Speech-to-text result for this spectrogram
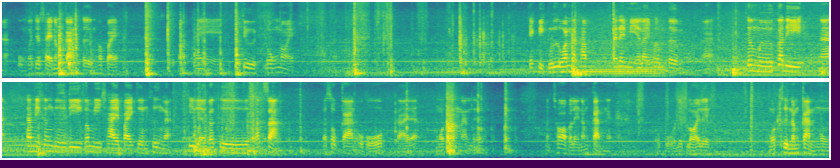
นะผมก็จะใช้น้ำกันเติมเข้าไปปรับให้จืดลงหน่อย เทคนิคล้วนๆนะครับ ไม่ได้มีอะไรเพิ่มเติมนะเครื่องมือก็ดีนะถ้ามีเครื่องมือดีก็มีชัยไปเกินครึ่งแล้วที่เหลือก็คือทักษะประสบการณ์โอ้โหตายแล้วหมดทั้งนั้นเลย มันชอบอะไรน้ำกันเนี่ยโอ้โหเรียบร้อยเลยหมดขึ้นน้ำกันงง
